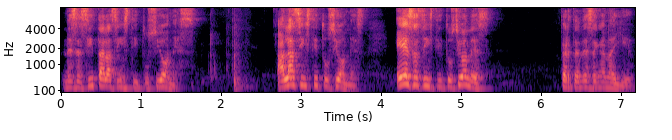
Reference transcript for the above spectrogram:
necesita a las instituciones. A las instituciones. Esas instituciones pertenecen a Nayib.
